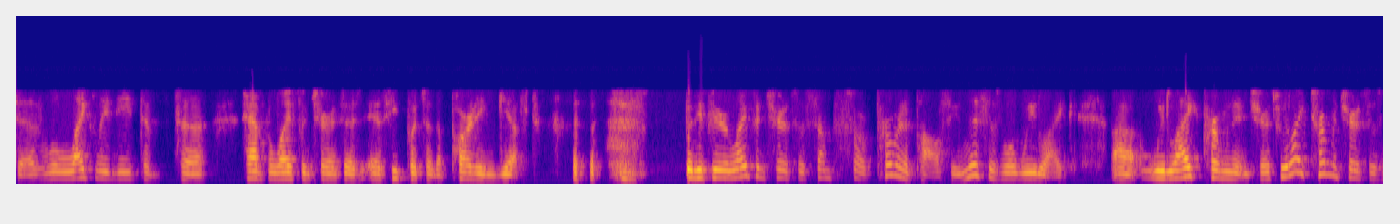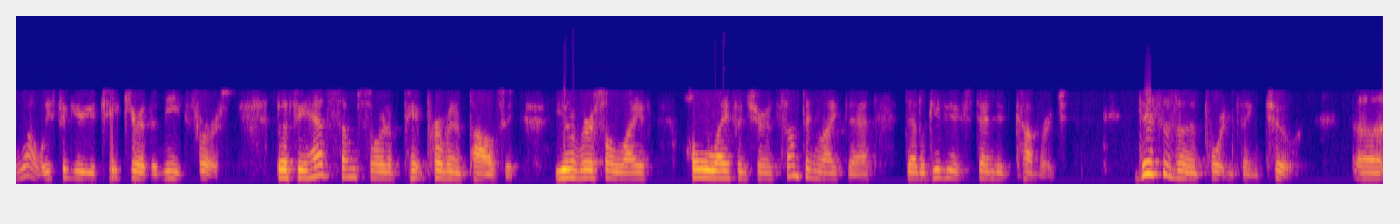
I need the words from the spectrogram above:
says, will likely need to, to have the life insurance as, as he puts it, a parting gift. But if your life insurance is some sort of permanent policy, and this is what we like, uh, we like permanent insurance. We like term insurance as well. We figure you take care of the need first. But if you have some sort of permanent policy, universal life, whole life insurance, something like that, that'll give you extended coverage. This is an important thing too. Uh,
